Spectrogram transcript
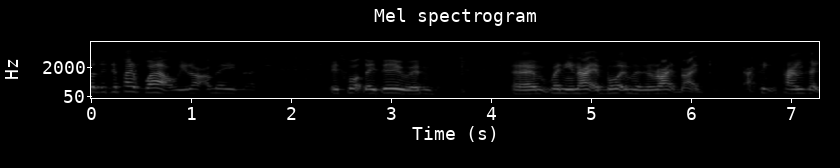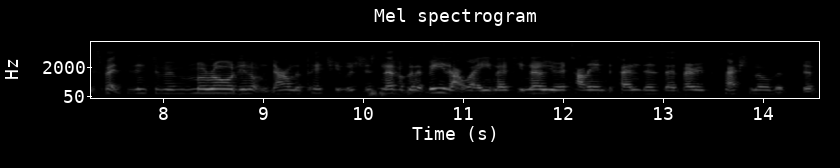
but they defend well, you know what I mean? That's, it's what they do. And um, when United bought him as a right back, I think fans expected him to be marauding up and down the pitch. It was just never going to be that way. You know, if you know your Italian defenders, they're very professional. They're, they're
